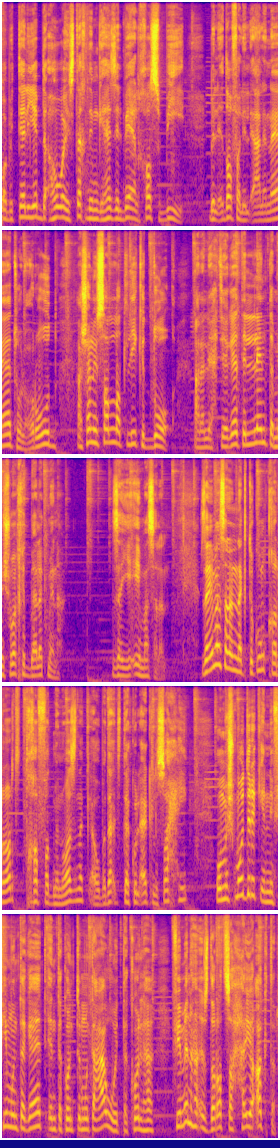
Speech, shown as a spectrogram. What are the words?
وبالتالي يبدأ هو يستخدم جهاز البيع الخاص بيه بالإضافة للإعلانات والعروض عشان يسلط ليك الضوء على الاحتياجات اللي أنت مش واخد بالك منها زي إيه مثلا؟ زي مثلا إنك تكون قررت تخفض من وزنك أو بدأت تاكل أكل صحي ومش مدرك إن في منتجات أنت كنت متعود تاكلها في منها إصدارات صحية أكتر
